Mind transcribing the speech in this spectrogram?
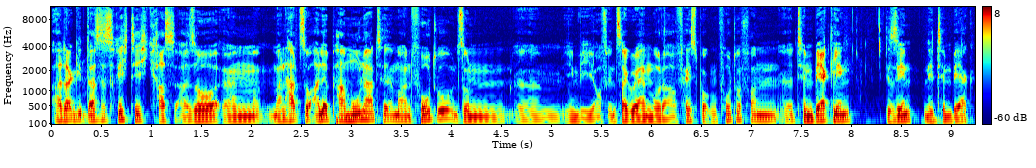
Da- das ist richtig krass. Also ähm, man hat so alle paar Monate immer ein Foto, so ein ähm, irgendwie auf Instagram oder auf Facebook ein Foto von äh, Tim Bergling gesehen. Nee, Tim Berg.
